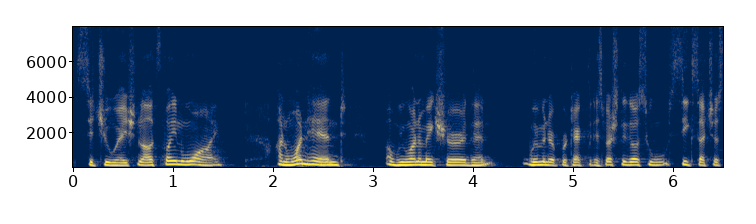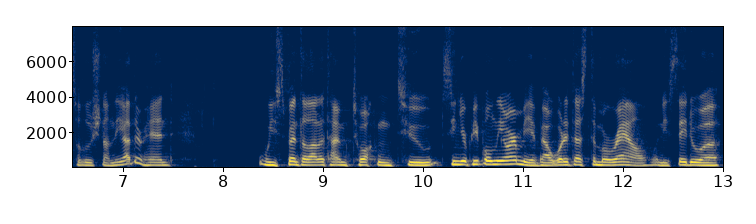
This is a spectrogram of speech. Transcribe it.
situation. I'll explain why. On one hand, uh, we want to make sure that women are protected, especially those who seek such a solution. On the other hand, we've spent a lot of time talking to senior people in the army about what it does to morale when you say to a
